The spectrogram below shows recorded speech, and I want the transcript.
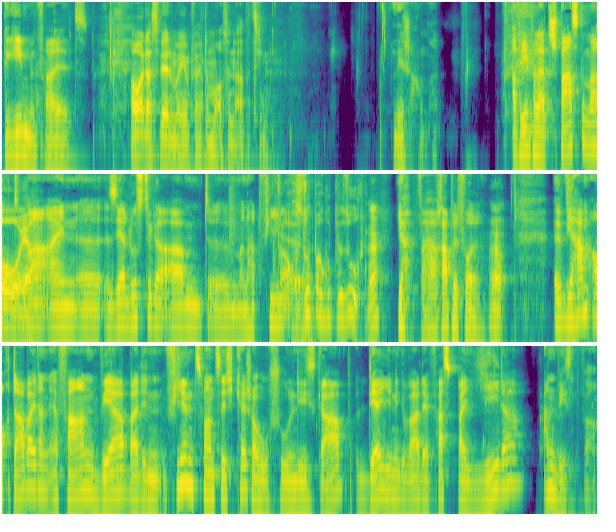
Gegebenenfalls. Aber das werden wir ihm vielleicht nochmal aus der Nase ziehen. Wir schauen mal. Auf jeden Fall hat es Spaß gemacht. Oh, ja. War ein äh, sehr lustiger Abend. Äh, man hat viel. Auch Äh, super gut besucht, ne? ja, war rappelvoll. Ja. Äh, Wir haben auch dabei dann erfahren, wer bei den 24 Kescher-Hochschulen, die es gab, derjenige war, der fast bei jeder anwesend war.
